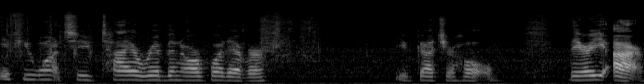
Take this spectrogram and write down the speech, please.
if you want to tie a ribbon or whatever, you've got your hole. There you are.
